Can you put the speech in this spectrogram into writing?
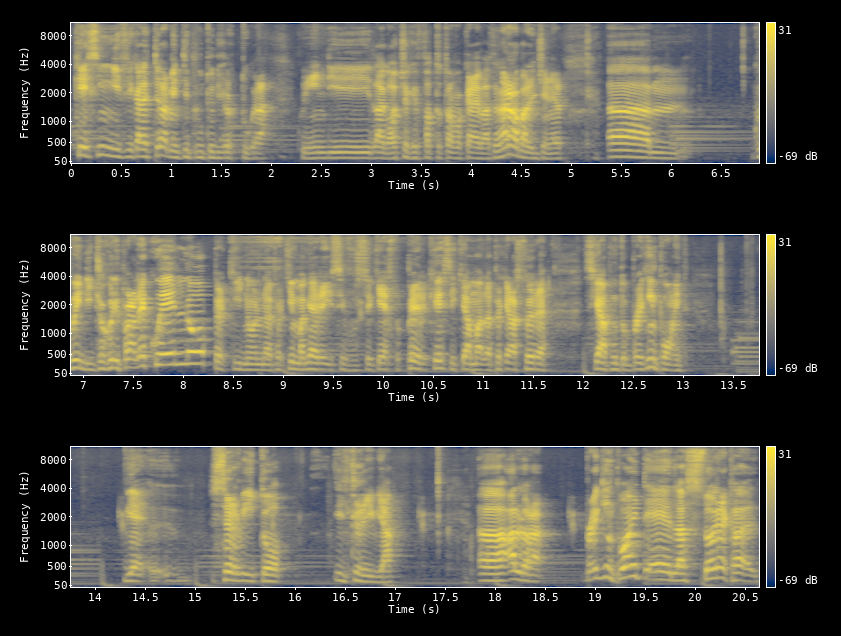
che significa letteralmente punto di rottura. Quindi la goccia che ha fatto trovare vate, una roba del genere. Um, quindi gioco di parole è quello, per chi, non, per chi magari si fosse chiesto perché, chiama, perché la storia si chiama appunto Breaking Point, vi è eh, servito il trivia. Uh, allora, Breaking Point è la storia cl-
